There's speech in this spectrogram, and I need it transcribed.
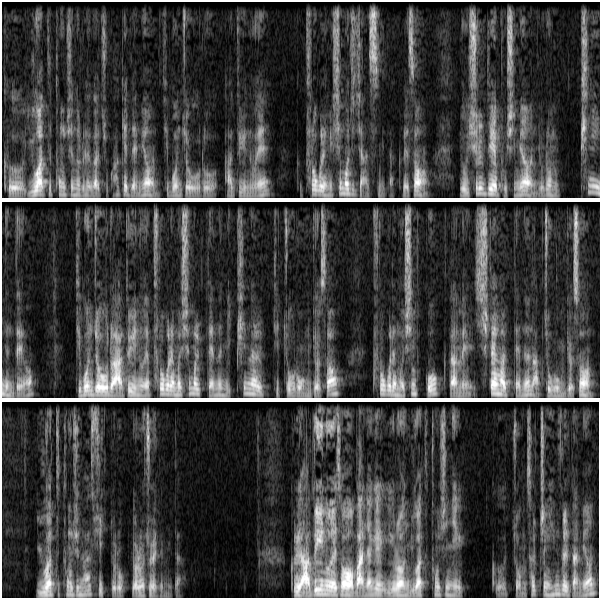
그 UART 통신으로 해가지고 하게 되면 기본적으로 아두이노에 그 프로그램이 심어지지 않습니다. 그래서 이 실드에 보시면 이런 핀이 있는데요. 기본적으로 아두이노에 프로그램을 심을 때는 이 핀을 뒤쪽으로 옮겨서 프로그램을 심고 그 다음에 실행할 때는 앞쪽으로 옮겨서 UART 통신을 할 수 있도록 열어줘야 됩니다. 그리고 아두이노에서 만약에 이런 UART 통신이 그 좀 설정이 힘들다면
